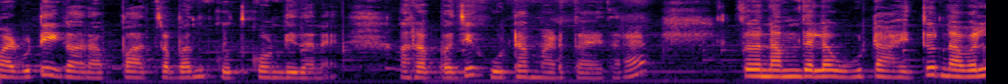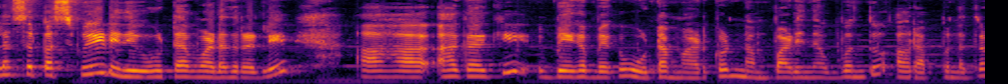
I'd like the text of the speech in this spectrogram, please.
ಮಾಡಿಬಿಟ್ಟು ಈಗ ಅವರ ಅಪ್ಪ ಹತ್ರ ಬಂದು ಕೂತ್ಕೊಂಡಿದ್ದಾನೆ. ಅವರ ಅಪ್ಪಾಜಿ ಊಟ ಮಾಡ್ತಾ ಇದ್ದಾರೆ ಸೊ ನಮ್ಮದೆಲ್ಲ ಊಟ ಆಯಿತು. ನಾವೆಲ್ಲ ಸ್ವಲ್ಪ ಸ್ವೀಡ್ ಇದೀವಿ ಊಟ ಮಾಡೋದ್ರಲ್ಲಿ. ಹಾಗಾಗಿ ಬೇಗ ಬೇಗ ಊಟ ಮಾಡ್ಕೊಂಡು ನಮ್ಮ ಪಾಡಿ ಬಂದು ಅವ್ರ ಅಪ್ಪನ ಹತ್ರ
